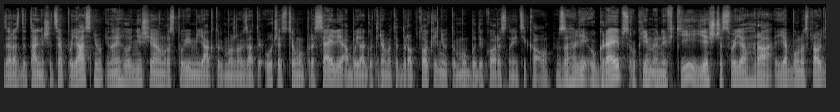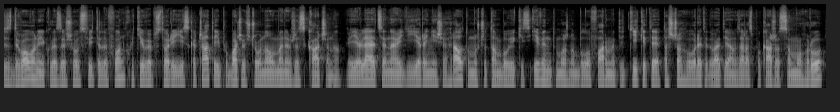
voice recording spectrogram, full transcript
Зараз детальніше це поясню. І найголовніше я вам розповім, як тут можна взяти участь в цьому пресейлі або як отримати дроп токенів, тому буде корисно і цікаво. Взагалі, у Grapes, окрім NFT, є ще своя гра. І я був насправді здивований, коли зайшов в свій телефон, хотів в App Store її скачати і побачив, що вона у мене вже скачана. Виявляється, я навіть її раніше грав, тому що там був якийсь івент, можна було фармити тікети. Та що говорити, давайте я вам зараз покажу саму гру.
